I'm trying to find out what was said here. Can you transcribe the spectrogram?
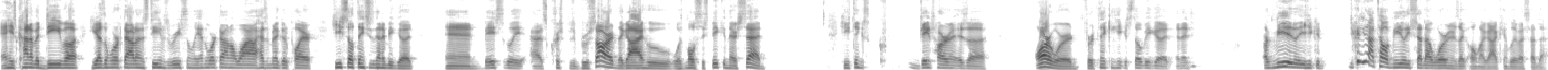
And he's kind of a diva. He hasn't worked out on his teams recently, hasn't worked out in a while, hasn't been a good player. He still thinks he's going to be good. And basically, as Chris Broussard, the guy who was mostly speaking there, said, he thinks James Harden is a R word for thinking he could still be good. And then immediately he could, you could not tell immediately he said that word and he was like, oh my God, I can't believe I said that.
